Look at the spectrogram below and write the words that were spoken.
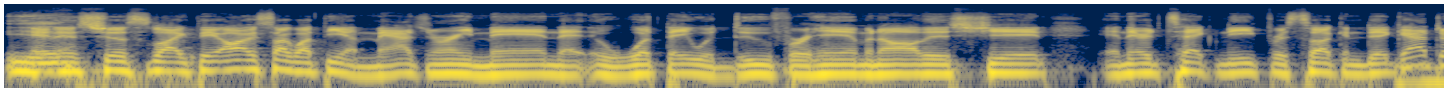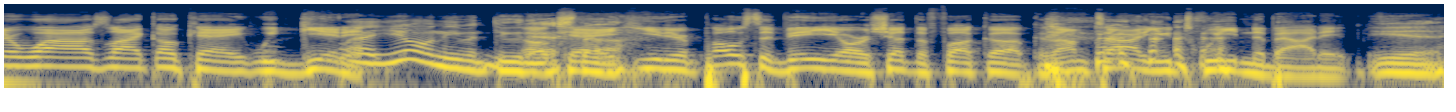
Yeah. And it's just like they always talk about the imaginary man that what they would do for him and all this shit and their technique for sucking dick. After a while, it's like, okay, we get it. You don't even do that okay, stuff. either post a video or shut the fuck up because I'm tired of you tweeting about it. Yeah.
